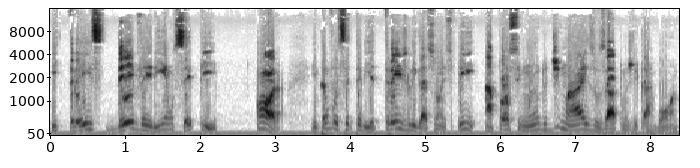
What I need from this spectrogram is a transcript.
e três deveriam ser π. Ora, então você teria três ligações π aproximando demais os átomos de carbono.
